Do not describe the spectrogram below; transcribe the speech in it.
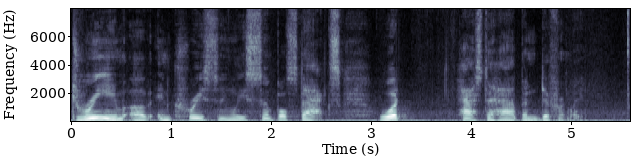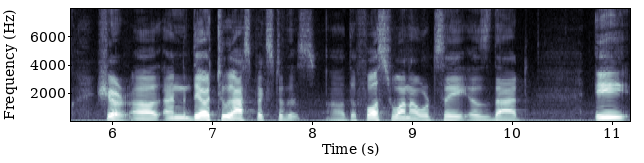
dream of increasingly simple stacks. What has to happen differently? Sure, uh, and there are two aspects to this. Uh, the first one I would say is that A,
